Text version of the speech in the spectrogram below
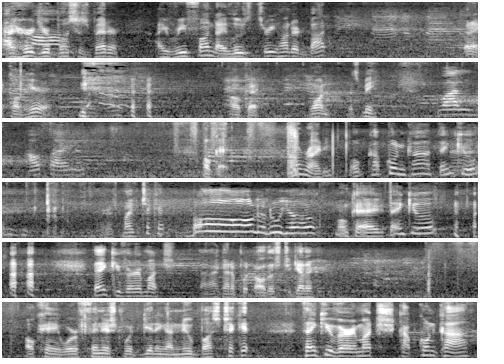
I heard your bus is better. I refund, I lose 300 baht. But I come here. okay. One, that's me. one outside Okay. Alrighty. Well, kapkun ka. Thank you. There's my ticket. Hallelujah. Okay. Thank you. Thank you very much. I got to put all this together. Okay, we're finished with getting a new bus ticket. Thank you very much. Kapkun ka. Uh,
